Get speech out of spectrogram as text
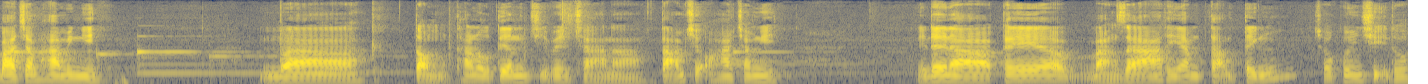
320 nghìn. Và tổng tháng đầu tiên anh chị phải trả là 8 triệu 200 nghìn. Thì đây là cái bảng giá thì em tạm tính cho quý anh chị thôi.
